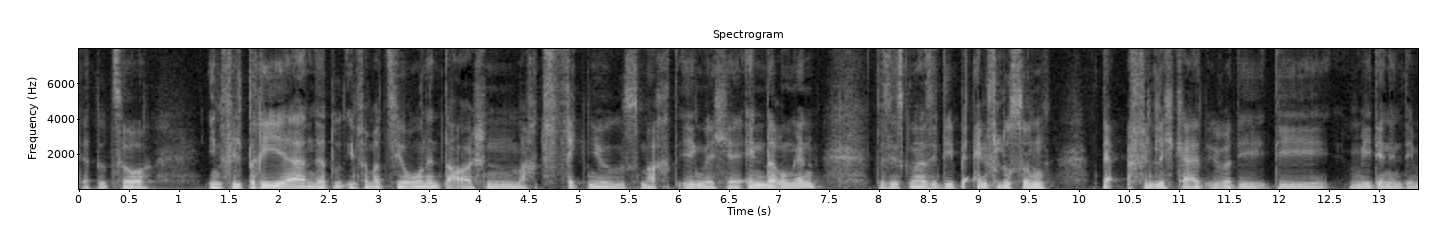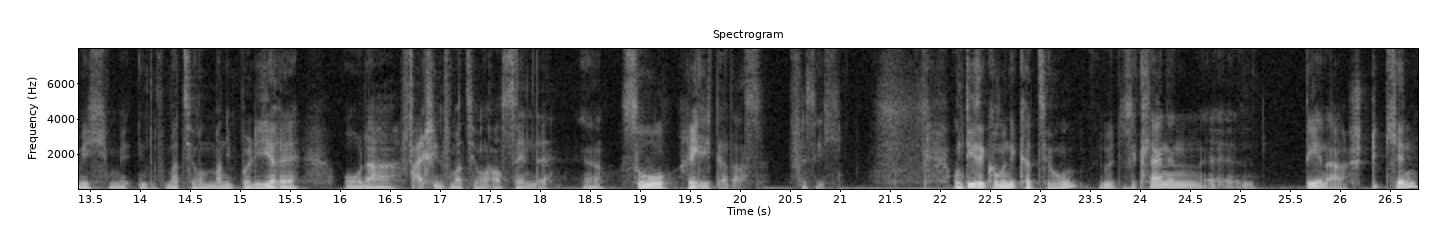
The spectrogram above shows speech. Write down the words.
der tut so infiltrieren, der tut Informationen tauschen, macht Fake News, macht irgendwelche Änderungen. Das ist quasi die Beeinflussung der Öffentlichkeit über die, die Medien, indem ich Informationen manipuliere oder falsche Informationen aussende. Ja? So regelt er das für sich. Und diese Kommunikation über diese kleinen äh, DNA-Stückchen,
